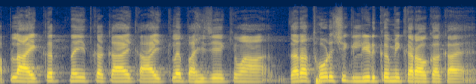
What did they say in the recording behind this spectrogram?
आपलं ऐकत नाहीत का काय का ऐकलं पाहिजे किंवा जरा थोडीशी लीड कमी करावं का काय?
